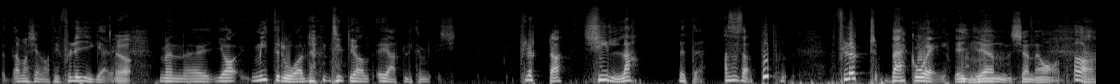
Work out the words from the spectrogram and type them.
där man känner att det flyger. Ja. Men eh, ja, mitt råd tycker jag är att liksom flörta, chilla lite. Alltså såhär, flört back away. Igen, känner av. Ja.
